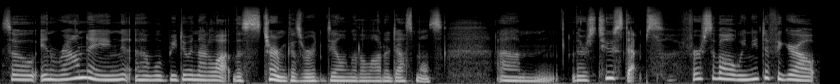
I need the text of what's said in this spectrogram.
So in rounding, uh, we'll be doing that a lot this term because we're dealing with a lot of decimals. Um, there's two steps. First of all, we need to figure out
